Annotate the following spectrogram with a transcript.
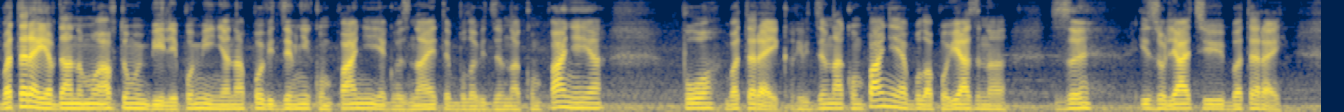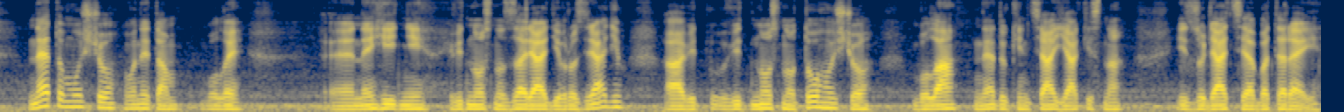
Батарея в даному автомобілі поміняна по відзивній компанії. Як ви знаєте, була відзивна компанія по батарейках. Відзивна компанія була пов'язана з ізоляцією батарей. Не тому, що вони там були е, негідні відносно зарядів, розрядів, а відносно того, що була не до кінця якісна ізоляція батареї.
